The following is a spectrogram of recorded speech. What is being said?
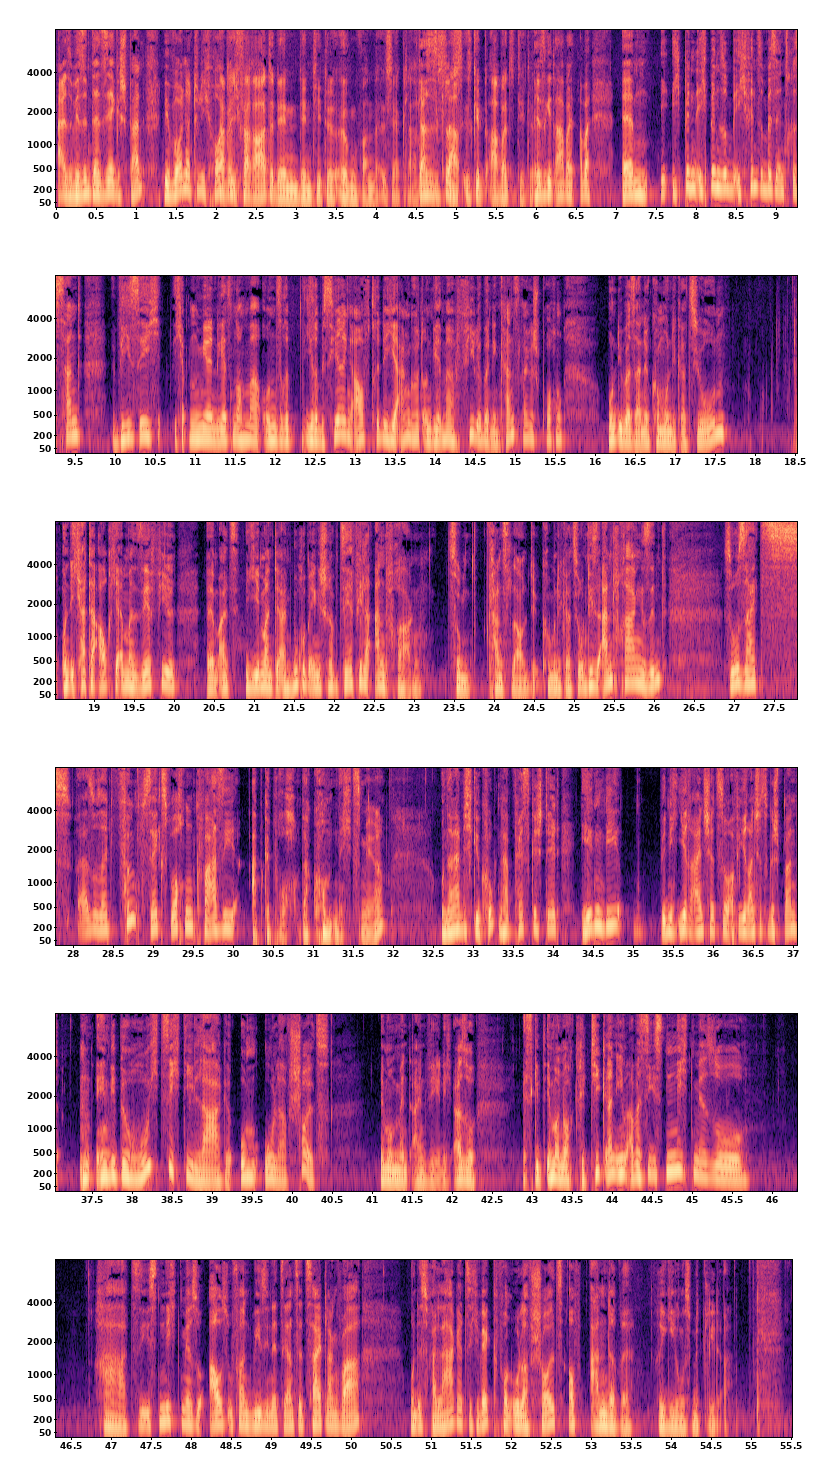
Also wir sind da sehr gespannt. Wir wollen natürlich heute. Aber ich verrate den, den Titel irgendwann, das ist ja klar. Das ist klar. Es, es, gibt Arbeitstitel. Es gibt Arbeit. Aber ähm, ich bin, ich bin so, ich finde so ein bisschen interessant, wie sich. Ich habe mir jetzt nochmal unsere ihre bisherigen Auftritte hier angehört und wir haben immer viel über den Kanzler gesprochen und über seine Kommunikation. Und ich hatte auch ja immer sehr viel, ähm, als jemand, der ein Buch über ihn geschrieben hat, sehr viele Anfragen zum Kanzler und die Kommunikation. Diese Anfragen sind so seit, also seit fünf, sechs Wochen quasi abgebrochen. Da kommt nichts mehr. Und dann habe ich geguckt und habe festgestellt, irgendwie bin ich Ihre Einschätzung, auf Ihre Einschätzung gespannt, irgendwie beruhigt sich die Lage um Olaf Scholz im Moment ein wenig. Also es gibt immer noch Kritik an ihm, aber sie ist nicht mehr so hart, sie ist nicht mehr so ausufernd, wie sie eine ganze Zeit lang war und es verlagert sich weg von Olaf Scholz auf andere Regierungsmitglieder.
